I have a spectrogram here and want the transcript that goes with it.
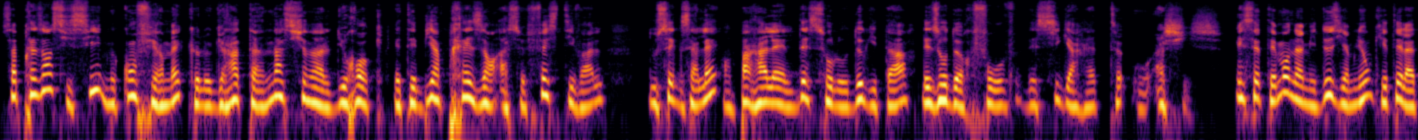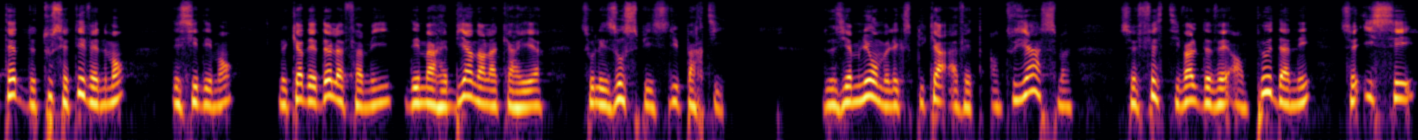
Sa présence ici me confirmait que le gratin national du rock était bien présent à ce festival d'où s'exhalaient, en parallèle des solos de guitare, les odeurs fauves des cigarettes au hashish. Et c'était mon ami Deuxième Lion qui était la tête de tout cet événement. Décidément, le cadet de la famille démarrait bien dans la carrière sous les auspices du parti. Deuxième Lion me l'expliqua avec enthousiasme. Ce festival devait en peu d'années se hisser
